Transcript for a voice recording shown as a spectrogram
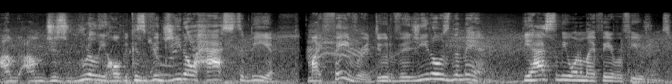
I'm I'm just really hoping because Vegito has to be my favorite, dude. Vegito's the man. He has to be one of my favorite fusions.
